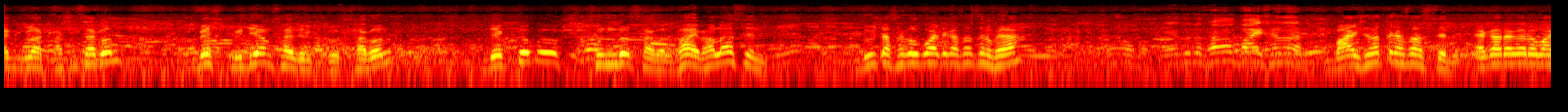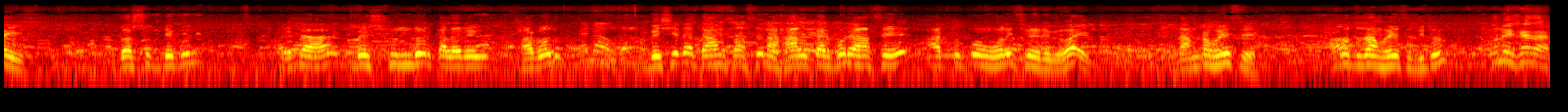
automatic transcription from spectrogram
একগুলা খাসি ছাগল বেশ মিডিয়াম সাইজের ছাগল। দেখতেও খুব সুন্দর ছাগল। ভাই ভালো আছেন? দুইটা ছাগল কয়টা কাছে আছেন ভাইয়া? বাইশ হাজার। বাইশ হাজার টাকা আসছেন। এগারো এগারো বাইশ। দর্শক দেখুন এটা বেশ সুন্দর কালারের ছাগল। বেশি এটা দাম চাচ্ছে না হালকার পরে আছে আর তো কম হলে ছেড়ে দেবে ভাই। দামটা হয়েছে? কত দাম হয়েছে দুটো? উনিশ হাজার।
